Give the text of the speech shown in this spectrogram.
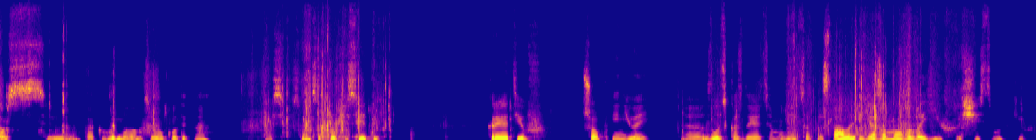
Ось е, так, видно вам цього котика. Ось сонце трохи світить. Creative Shop in UA. Е, З Луцька, здається, мені це прислали, і я замовила їх 6 мотків.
